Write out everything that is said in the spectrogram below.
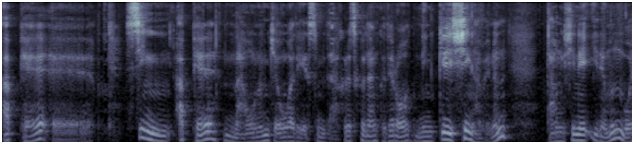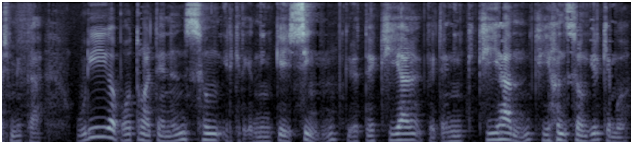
앞에 에, 싱 앞에 나오는 경우가 되겠습니다. 그래서 그냥 그대로 님께 싱 하면은 당신의 이름은 무엇입니까? 우리가 보통 할 때는 성 이렇게 되겠 님께 싱 그럴 때 귀한 그 님- 귀한 귀한 성 이렇게 뭐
